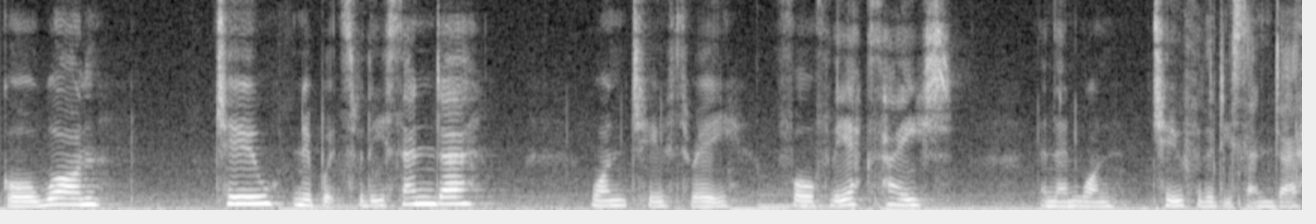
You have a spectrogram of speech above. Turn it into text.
go one, two, nib widths for the ascender, one, two, three, four for the X height, and then one, two for the descender.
